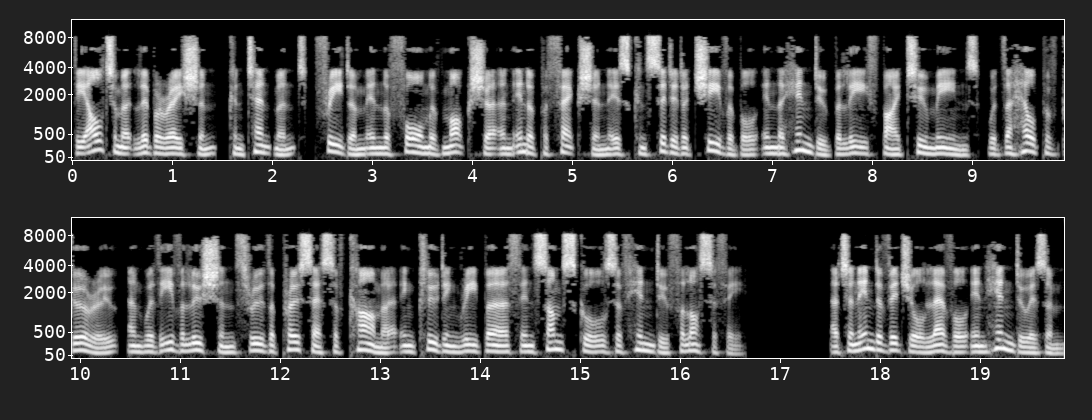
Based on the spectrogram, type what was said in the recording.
The ultimate liberation, contentment, freedom in the form of moksha and inner perfection is considered achievable in the Hindu belief by two means, with the help of guru, and with evolution through the process of karma including rebirth in some schools of Hindu philosophy. At an individual level in Hinduism,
